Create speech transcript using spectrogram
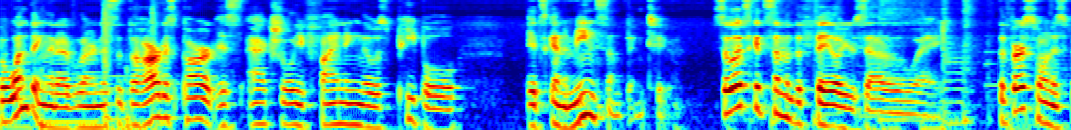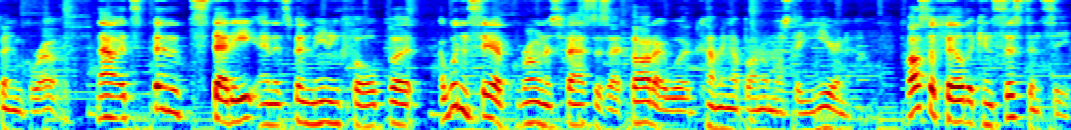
But one thing that I've learned is that the hardest part is actually finding those people it's going to mean something to. So let's get some of the failures out of the way. The first one has been growth. Now, it's been steady and it's been meaningful, but I wouldn't say I've grown as fast as I thought I would, coming up on almost a year now. I've also failed at consistency.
